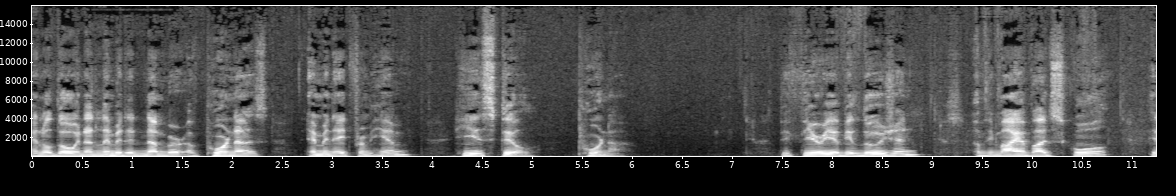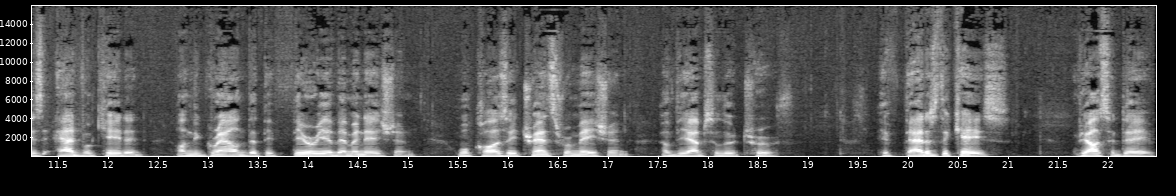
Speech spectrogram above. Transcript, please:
and although an unlimited number of Purnas emanate from him, he is still Purna. The theory of illusion of the Mayavad school is advocated on the ground that the theory of emanation will cause a transformation of the absolute truth. If that is the case, Vyasadeva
